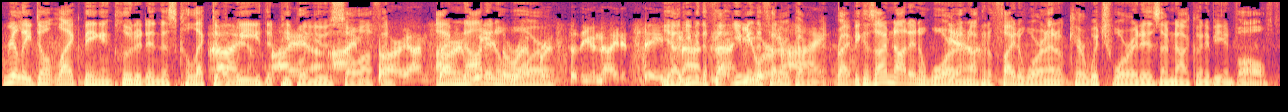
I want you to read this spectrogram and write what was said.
really don't like being included in this collective I- we that people I- use so I'm often. Sorry, I'm sorry. not we in a war. reference to the United States. Yeah, you mean the fe- you mean the federal government, right? Because I'm not in a war and I'm not going to fight a war, and I don't care which war it is. I'm not going to be involved.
